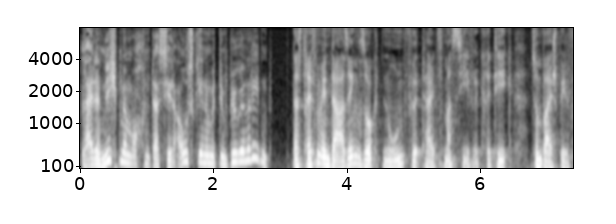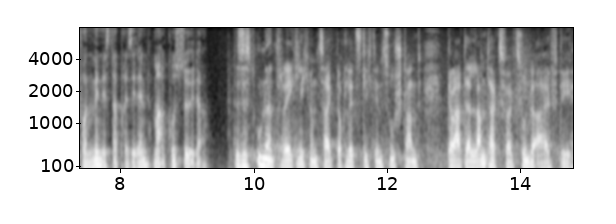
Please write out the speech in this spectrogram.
leider nicht mehr machen, dass sie rausgehen und mit den Bürgern reden. Das Treffen in Dasing sorgt nun für teils massive Kritik, zum Beispiel von Ministerpräsident Markus Söder. Das ist unerträglich und zeigt auch letztlich den Zustand gerade der Landtagsfraktion der AfD.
